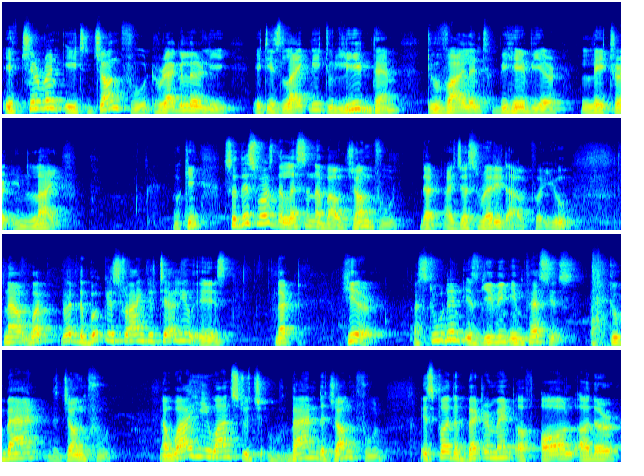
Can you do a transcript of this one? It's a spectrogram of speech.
If children eat junk food regularly, it is likely to lead them to violent behavior later in life. Okay, so this was the lesson about junk food that I just read it out for you. Now, what, what the book is trying to tell you is that here a student is giving emphasis to ban the junk food. Now, why he wants to ban the junk food is for the betterment of all other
